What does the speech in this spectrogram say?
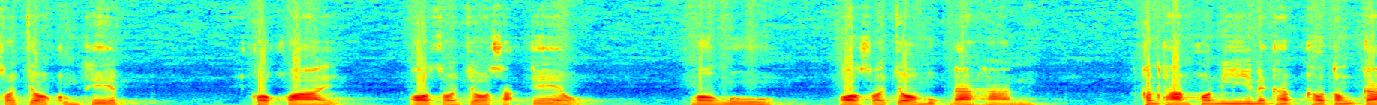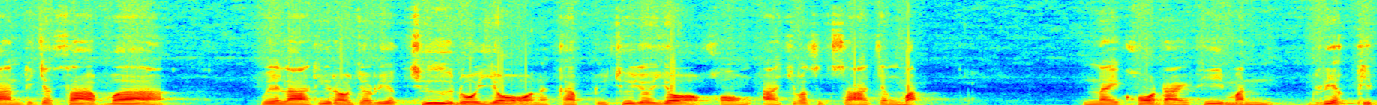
สจกรุงเทพคอควาย อสจสระแก้ว งองู อสจมุกดาหารคำถามข้อนี้นะครับเขาต้องการที่จะทราบว่า เวลาที่เราจะเรียกชื่อโดยย่อนะครับ หรือชื่อย่อๆของอาชีวศึกษาจังหวัด ในข้อใดที่มันเรียกผิด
